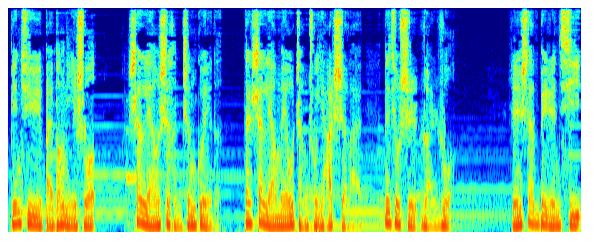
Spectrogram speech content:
编剧百邦尼说：“善良是很珍贵的，但善良没有长出牙齿来，那就是软弱。人善被人欺，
